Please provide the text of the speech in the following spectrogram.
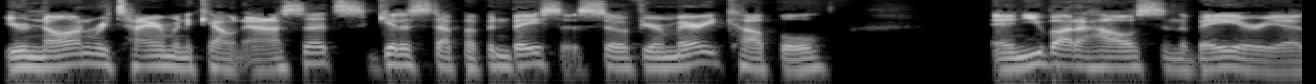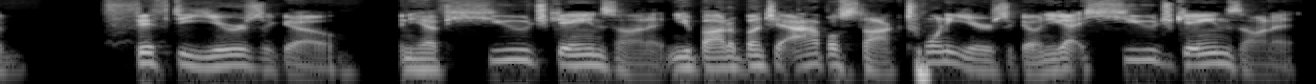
your non retirement account assets get a step up in basis. So if you're a married couple and you bought a house in the Bay Area 50 years ago and you have huge gains on it. And you bought a bunch of Apple stock 20 years ago and you got huge gains on it.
